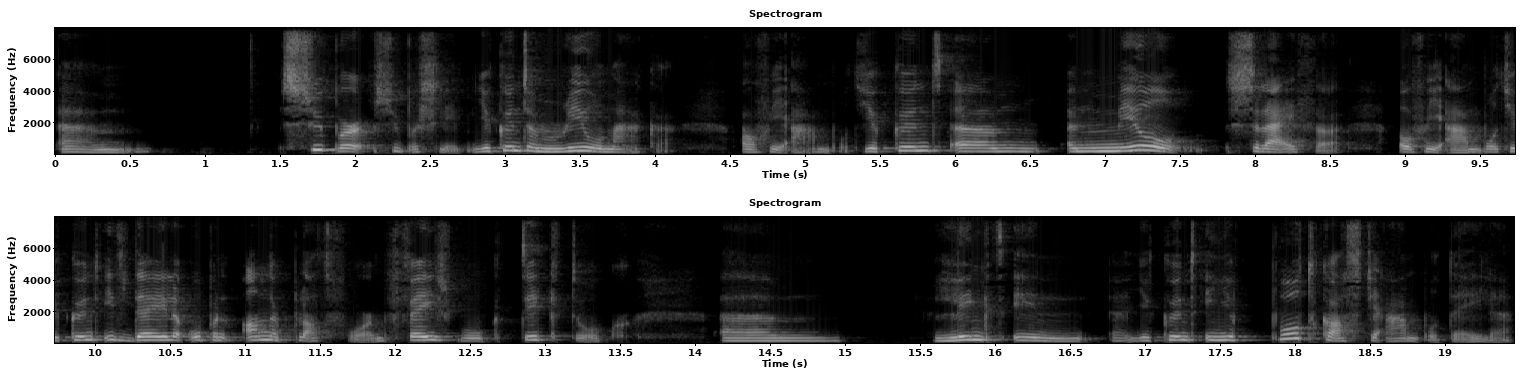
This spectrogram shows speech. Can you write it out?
um, super, super slim. Je kunt een reel maken over je aanbod. Je kunt um, een mail schrijven over je aanbod. Je kunt iets delen op een ander platform. Facebook, TikTok. Um, LinkedIn. Uh, je kunt in je podcast je aanbod delen.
